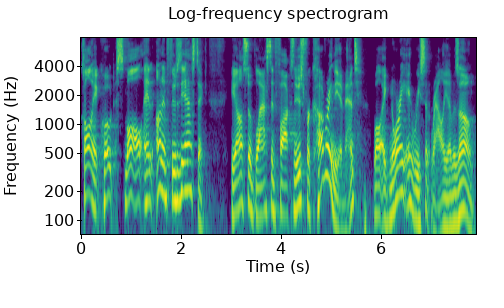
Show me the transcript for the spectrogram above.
calling it, quote, small and unenthusiastic. He also blasted Fox News for covering the event while ignoring a recent rally of his own.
